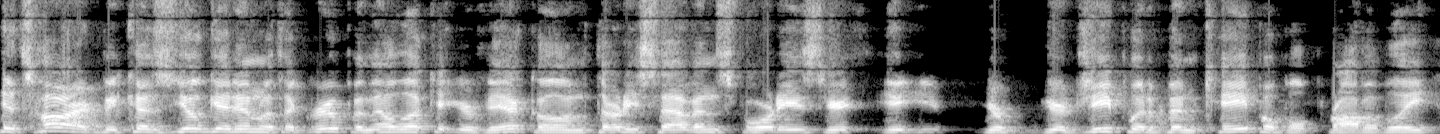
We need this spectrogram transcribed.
it's hard because you'll get in with a group and they'll look at your vehicle and 37s, 40s. Your you, your your Jeep would have been capable probably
